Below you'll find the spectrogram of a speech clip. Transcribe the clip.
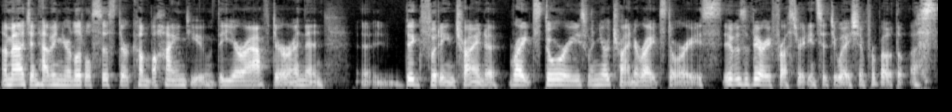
Imagine having your little sister come behind you the year after and then bigfooting trying to write stories when you're trying to write stories. It was a very frustrating situation for both of us.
